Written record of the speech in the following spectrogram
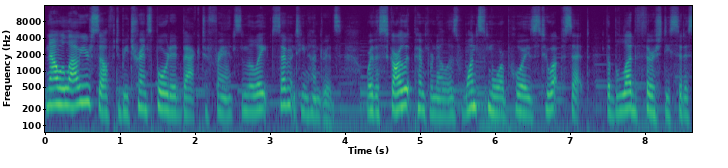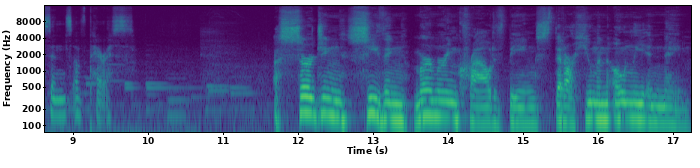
Now allow yourself to be transported back to France in the late 1700s, where the Scarlet Pimpernel is once more poised to upset the bloodthirsty citizens of Paris. A surging, seething, murmuring crowd of beings that are human only in name.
